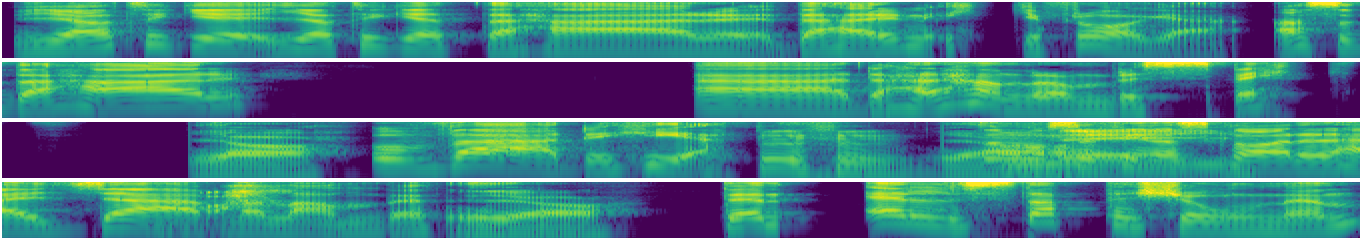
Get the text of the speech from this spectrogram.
Jag tycker, jag tycker att det här, det här är en icke-fråga. Alltså det här, är, det här handlar om respekt Ja. och värdighet som ja. måste Nej. finnas kvar i det här jävla landet. ja. Den äldsta personen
